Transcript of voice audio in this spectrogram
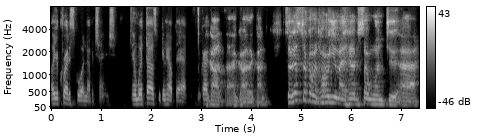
or your credit score will never change. And with us, we can help that happen. Okay. I got it. I got it. I got it. So let's talk about how you might help someone to, uh,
